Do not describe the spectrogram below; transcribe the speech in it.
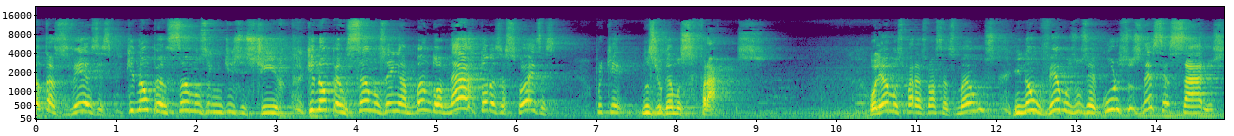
Quantas vezes que não pensamos em desistir, que não pensamos em abandonar todas as coisas, porque nos julgamos fracos. Olhamos para as nossas mãos e não vemos os recursos necessários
